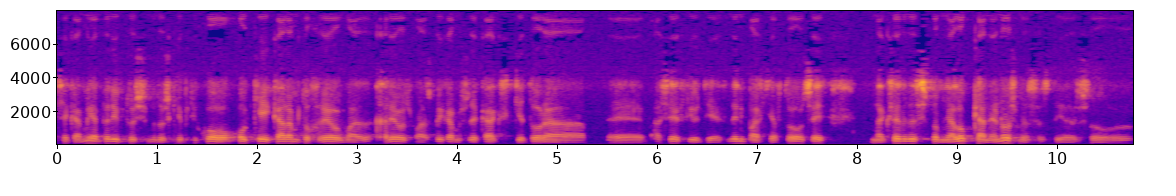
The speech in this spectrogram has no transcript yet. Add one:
σε καμία περίπτωση με το σκεπτικό «ΟΚ, okay, κάναμε το χρέος, χρέος μας, μπήκαμε στους 16 και τώρα ε, ας έρθει ότι Δεν υπάρχει αυτό. Σε, να ξέρετε στο μυαλό κανενός μέσα στο,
